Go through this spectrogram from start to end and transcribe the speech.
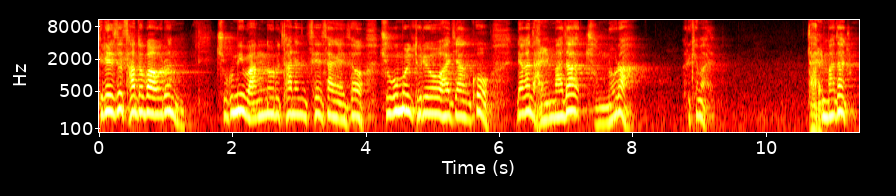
그래서 사도 바울은 죽음이 왕노릇하는 세상에서 죽음을 두려워하지 않고 내가 날마다 죽노라 그렇게 말해요. 날마다 죽.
